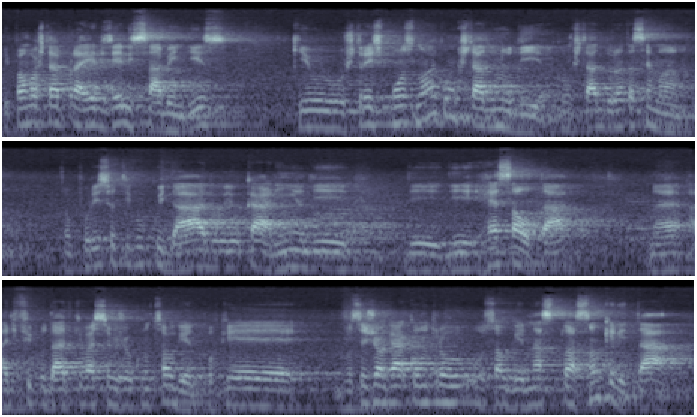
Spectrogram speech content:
E para mostrar para eles, eles sabem disso, que os três pontos não é conquistado no dia, é conquistado durante a semana. Então por isso eu tive o cuidado e o carinho de de, de ressaltar né, a dificuldade que vai ser o jogo contra o Salgueiro, porque você jogar contra o Salgueiro na situação que ele está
